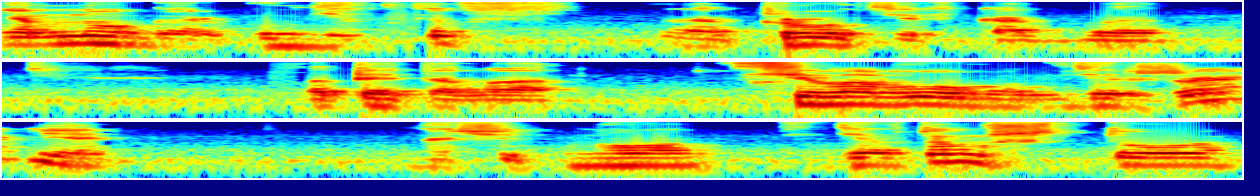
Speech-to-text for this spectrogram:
У много аргументов э, против как бы вот этого силового удержания, значит, но дело в том, что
